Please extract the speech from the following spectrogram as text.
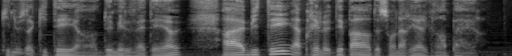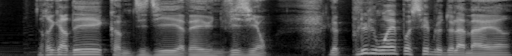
qui nous a quittés en 2021, a habité après le départ de son arrière-grand-père. Regardez comme Didier avait une vision, le plus loin possible de la mer,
